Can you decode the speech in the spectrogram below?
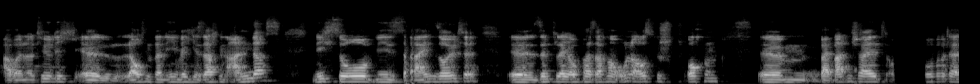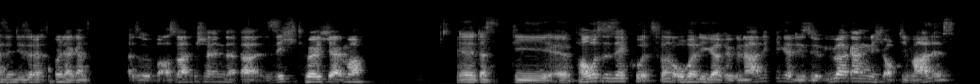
Aber natürlich äh, laufen dann irgendwelche Sachen anders, nicht so, wie es sein sollte. Äh, sind vielleicht auch ein paar Sachen unausgesprochen. Ähm, bei Wattenscheid und Vorteil sind die Situationen ja ganz. Also aus Wattenscheider Sicht höre ich ja immer, äh, dass die äh, Pause sehr kurz war, Oberliga, Regionalliga, dieser Übergang nicht optimal ist.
